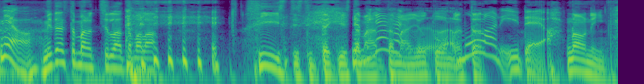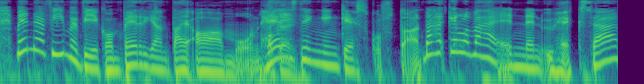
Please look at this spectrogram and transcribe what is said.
Joo. miten tämä nyt sillä tavalla siististi tekisi tämän, minähän- tämän jutun? Että... Mulla on idea. No niin. Mennään viime viikon perjantai-aamuun Helsingin keskustaan. Vähän, kello vähän ennen yhdeksää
